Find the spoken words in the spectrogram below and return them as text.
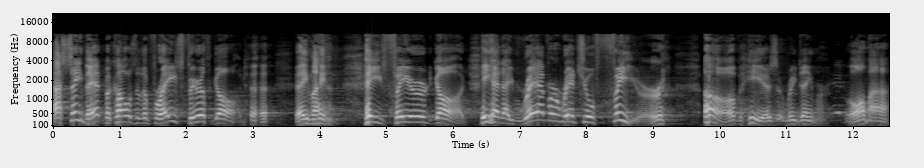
I see that because of the phrase, feareth God. Amen. He feared God. He had a reverential fear of his Redeemer. Oh, my.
